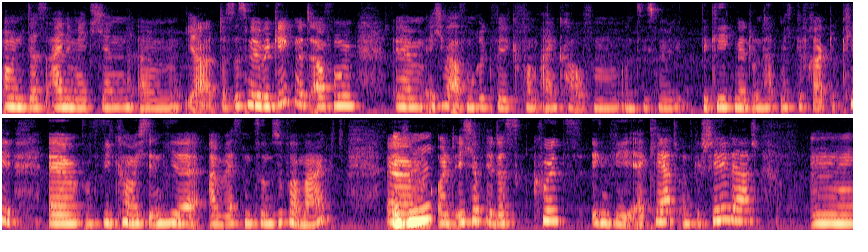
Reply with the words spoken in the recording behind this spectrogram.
Und das eine Mädchen, ähm, ja, das ist mir begegnet auf dem, ähm, ich war auf dem Rückweg vom Einkaufen und sie ist mir begegnet und hat mich gefragt, okay, äh, wie komme ich denn hier am besten zum Supermarkt? Ähm, mhm. Und ich habe ihr das kurz irgendwie erklärt und geschildert. Mm,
